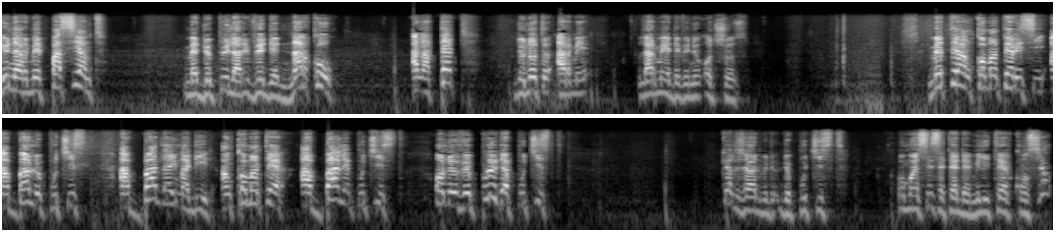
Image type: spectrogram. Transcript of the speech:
Une armée patiente. Mais depuis l'arrivée des narcos à la tête de notre armée, l'armée est devenue autre chose. Mettez en commentaire ici, à bas le putschiste, à bas en commentaire, à bas les putschistes. On ne veut plus de putschistes. Quel genre de, de putschistes? Au moins si c'était des militaires conscients,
